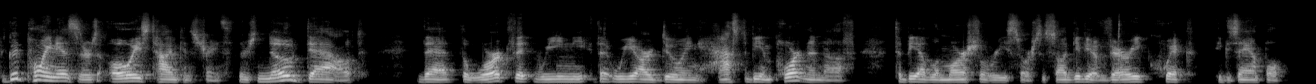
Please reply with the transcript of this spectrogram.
the good point is there's always time constraints. There's no doubt that the work that we need that we are doing has to be important enough to be able to marshal resources. So I'll give you a very quick example.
